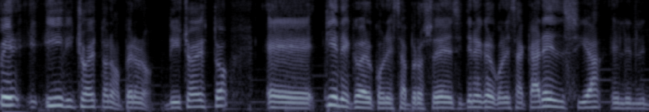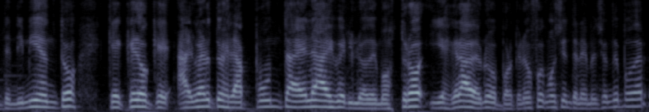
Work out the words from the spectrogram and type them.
Pe- y, y dicho esto, no, pero no, dicho esto, eh, tiene que ver con esa procedencia, y tiene que ver con esa carencia en el entendimiento, que creo que Alberto es la punta del iceberg y lo demostró, y es grave de nuevo porque no fue consciente de la dimensión de poder,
